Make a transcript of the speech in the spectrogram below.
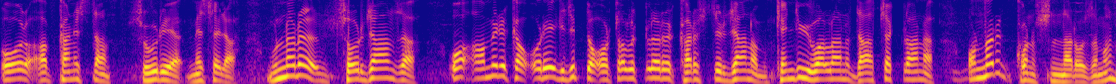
o Afganistan, Suriye mesela bunları soracağınıza O Amerika oraya gidip de ortalıkları karıştıracağına, kendi yuvalarını dağıtacaklarına onları konuşsunlar o zaman.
